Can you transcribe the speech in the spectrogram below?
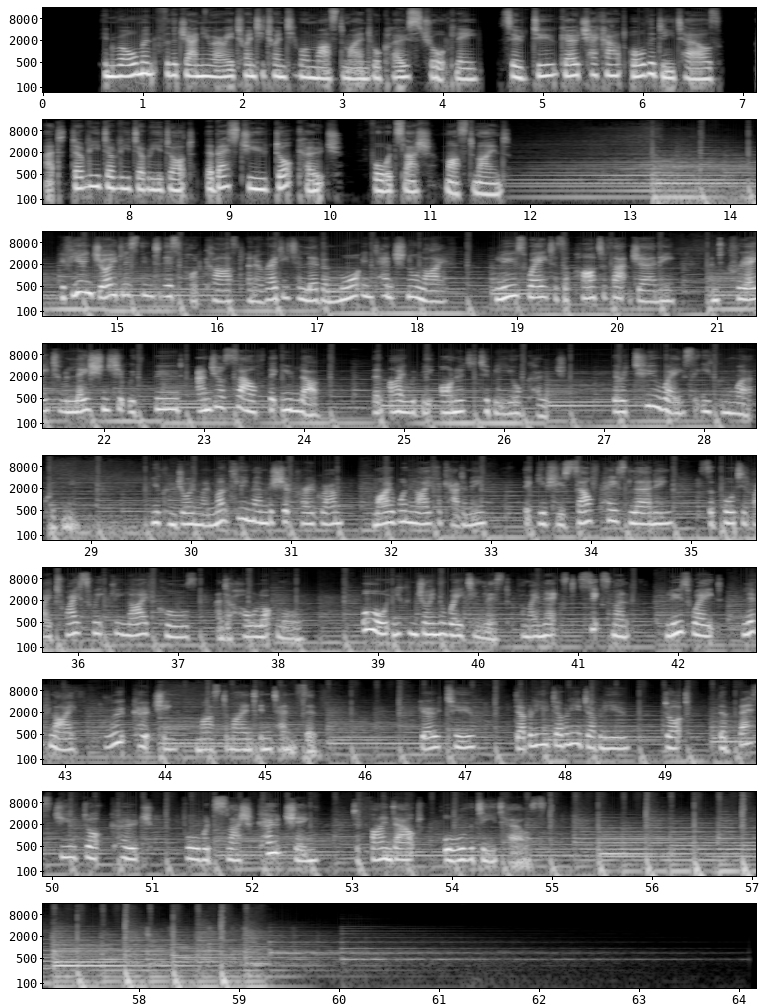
Enrollment for the January 2021 Mastermind will close shortly, so do go check out all the details at www.thebestyou.coach forward slash mastermind. If you enjoyed listening to this podcast and are ready to live a more intentional life, lose weight as a part of that journey, and create a relationship with food and yourself that you love, then I would be honoured to be your coach. There are two ways that you can work with me. You can join my monthly membership program, My One Life Academy, that gives you self paced learning, supported by twice weekly live calls, and a whole lot more. Or you can join the waiting list for my next six month Lose Weight, Live Life group coaching mastermind intensive. Go to www.thebestyou.coach forward slash coaching to find out all the details.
